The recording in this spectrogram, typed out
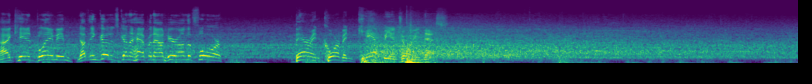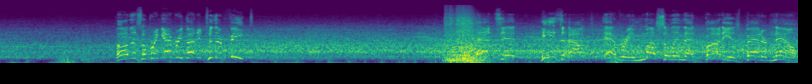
I can't blame him. Nothing good is going to happen out here on the floor. Baron Corbin can't be enjoying this. Oh, this will bring everybody to their feet. That's it. He's out. Every muscle in that body is battered now.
